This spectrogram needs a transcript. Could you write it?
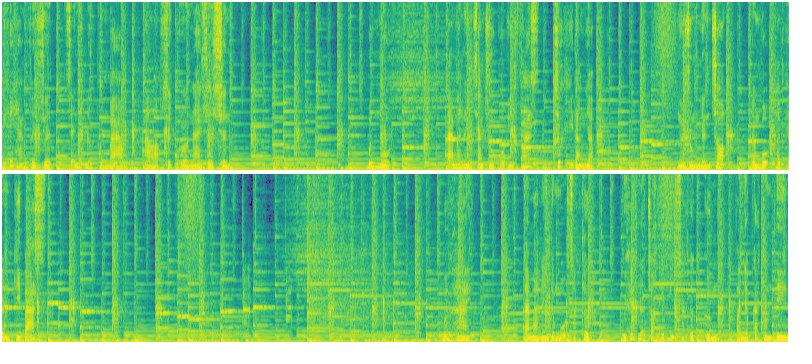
khi khách hàng phê duyệt sẽ nhận được thông báo Out of Synchronization Bước 1. Tại màn hình trang chủ của eFast trước khi đăng nhập, người dùng nhấn chọn đồng bộ token KeyPass. Bước 2. Tại màn hình đồng bộ xác thực, quý khách lựa chọn thiết bị xác thực cứng và nhập các thông tin.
